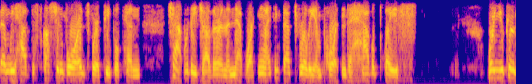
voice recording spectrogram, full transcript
Then we have discussion boards where people can chat with each other and the networking. I think that's really important to have a place where you can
